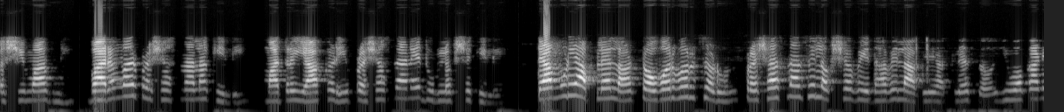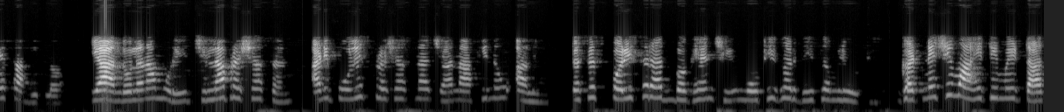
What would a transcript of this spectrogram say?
अशी मागणी वारंवार प्रशासनाला केली मात्र याकडे प्रशासनाने दुर्लक्ष केले. त्यामुळे आपल्याला टॉवरवर चढून प्रशासनाचे लक्ष वेधावे लागले असल्याचं युवकाने सांगितलं. या आंदोलनामुळे जिल्हा प्रशासन आणि पोलीस प्रशासनाच्या नाकीनऊ आले. तसेच परिसरात बघ्यांची मोठी गर्दी जमली होती. घटनेची माहिती मिळताच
